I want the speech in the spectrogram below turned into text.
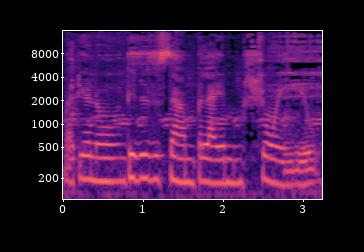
But you know this is a sample i am showing you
